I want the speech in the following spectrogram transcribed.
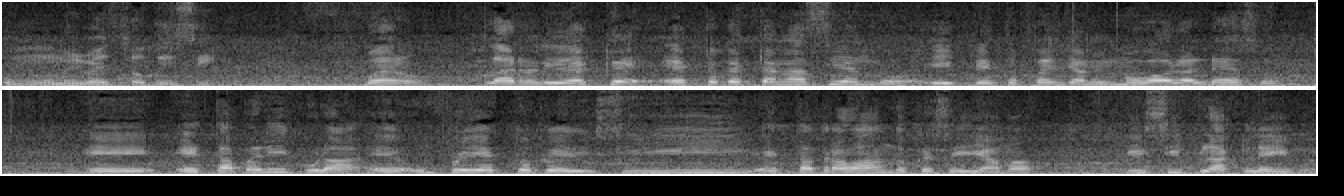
un universo DC. Bueno, la realidad es que esto que están haciendo, y Christopher ya mismo va a hablar de eso, eh, esta película es un proyecto que DC está trabajando que se llama DC Black Label.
